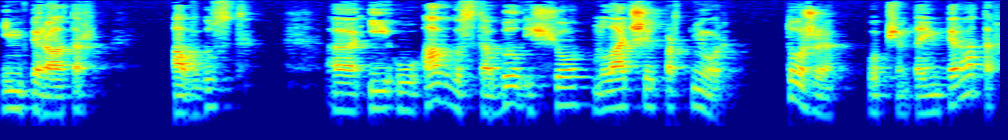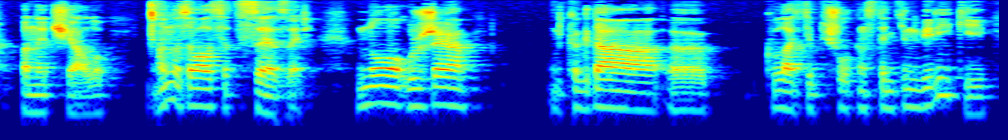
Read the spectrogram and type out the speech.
император Август. А, и у Августа был еще младший партнер, тоже, в общем-то, император поначалу. Он назывался Цезарь. Но уже когда э, к власти пришел Константин Великий,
